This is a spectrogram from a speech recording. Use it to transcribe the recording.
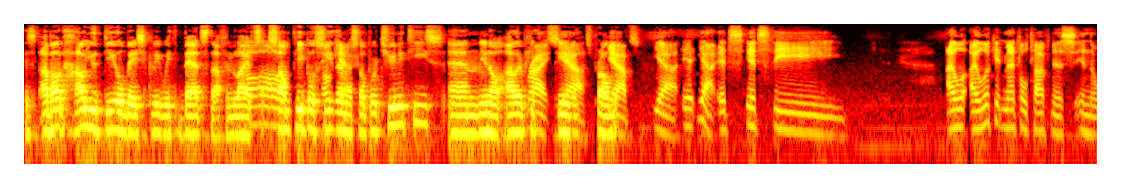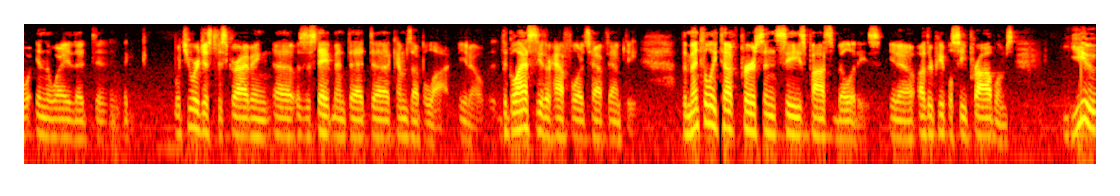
it's about how you deal basically with bad stuff in life. Oh, Some people see them as opportunities, and you know other people Right, see them as problems. Yeah, it, yeah. It's it's the I, I look at mental toughness in the in the way that uh, what you were just describing uh, was a statement that uh, comes up a lot. You know, the glass is either half full or it's half empty. The mentally tough person sees possibilities. You know, other people see problems. You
